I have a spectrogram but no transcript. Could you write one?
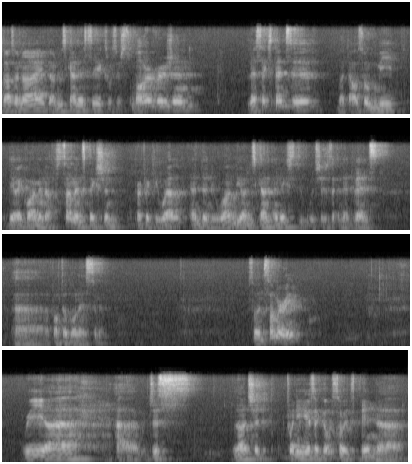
1000i, the Omniscan SX was a smaller version, less expensive, but also meet the requirement of some inspection perfectly well, and the new one, the Omniscan MX2, which is an advanced uh, portable instrument. So in summary, we uh, uh, just launched it 20 years ago, so it's been uh,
